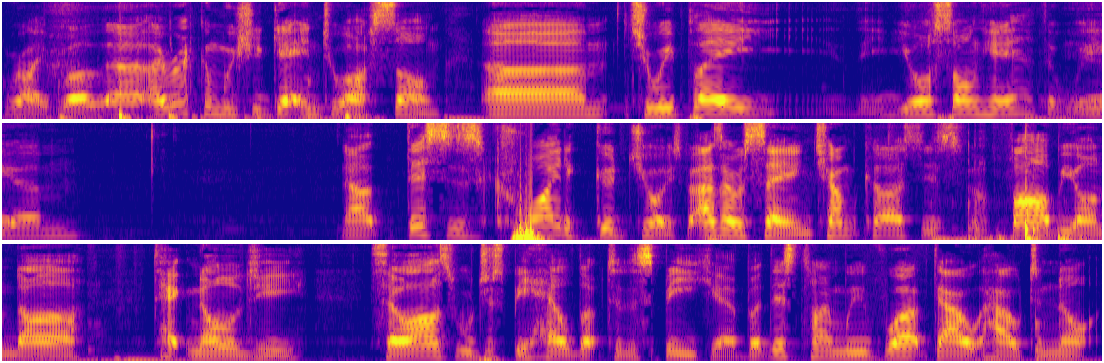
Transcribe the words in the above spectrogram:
right. Well, uh, I reckon we should get into our song. Um, should we play your song here? That we um. Now this is quite a good choice, but as I was saying, Chumpcast is far beyond our technology, so ours will just be held up to the speaker. But this time we've worked out how to not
